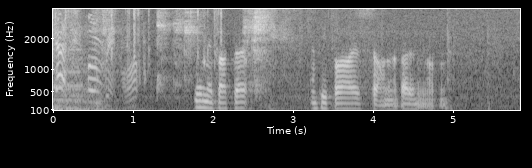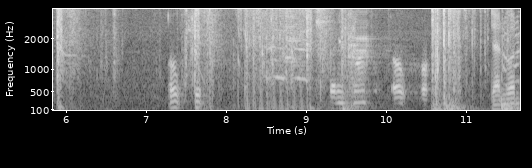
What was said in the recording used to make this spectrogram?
Gas is moving. Teammate back there. MP5, don't know about it, nothing. Oh shit. Getting sniped. Oh fuck. Downed one.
